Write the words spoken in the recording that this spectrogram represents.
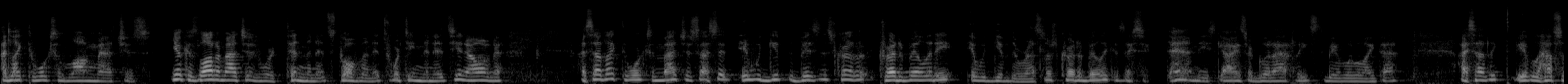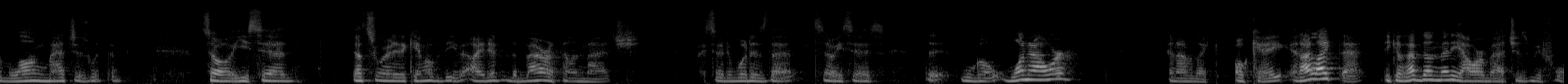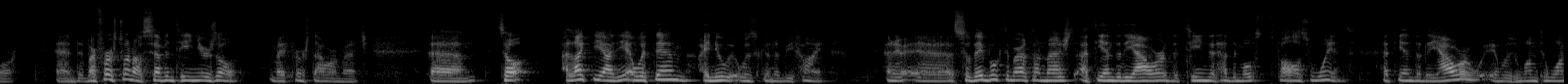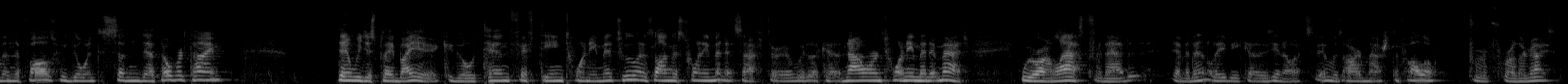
I'd like to work some long matches. You know, because a lot of matches were 10 minutes, 12 minutes, 14 minutes, you know. I said, I'd like to work some matches. I said, it would give the business credi- credibility. It would give the wrestlers credibility because they said, damn, these guys are good athletes to be able to go like that. I said, I'd like to be able to have some long matches with them. So he said, that's where they came up with the idea of the marathon match. I said, what is that? So he says, the, we'll go one hour. And I was like, okay. And I like that because I've done many hour matches before. And my first one, I was 17 years old, my first hour match. Um, so I liked the idea. And with them, I knew it was going to be fine. And uh, so they booked a marathon match at the end of the hour. The team that had the most falls wins. At the end of the hour, it was one to one in the falls. We go into sudden death overtime. Then we just play by ear. It could go 10, 15, 20 minutes. We went as long as 20 minutes after. We like an hour and 20 minute match. We were on last for that, evidently, because you know it was a hard match to follow for, for other guys.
